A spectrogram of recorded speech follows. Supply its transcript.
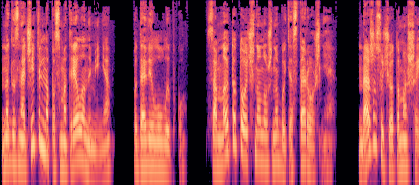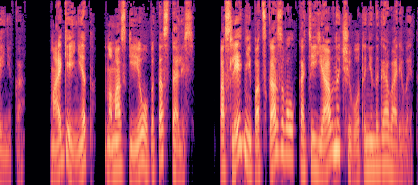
Многозначительно посмотрела на меня, подавил улыбку. Со мной-то точно нужно быть осторожнее, даже с учетом ошейника. Магии нет, но мозги и опыт остались. Последний подсказывал, Кати явно чего-то не договаривает.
